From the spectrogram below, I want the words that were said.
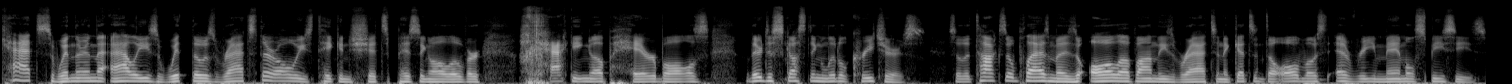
cats, when they're in the alleys with those rats, they're always taking shits, pissing all over, hacking up hairballs. They're disgusting little creatures. So the toxoplasma is all up on these rats and it gets into almost every mammal species.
